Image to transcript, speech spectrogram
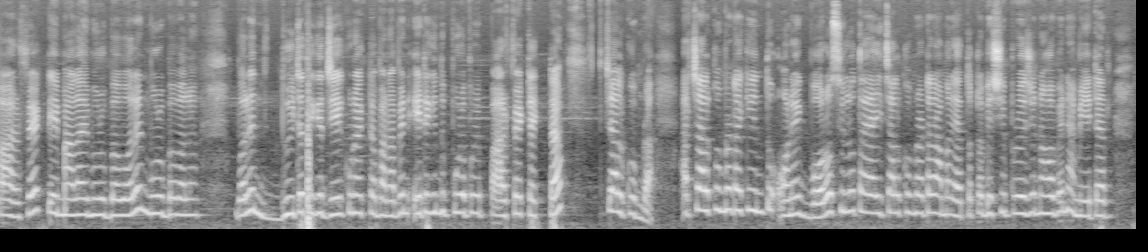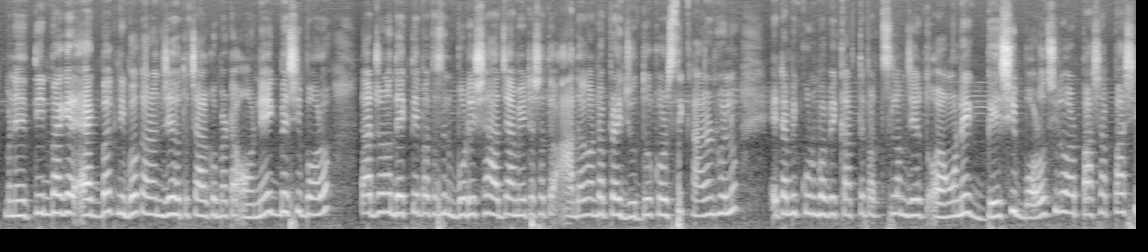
পারফেক্ট এই মালাই মুরব্বা বলেন মুরব্বা বলেন, দুইটা থেকে যে কোনো একটা বানাবেন। এটা কিন্তু পুরোপুরি পারফেক্ট একটা চাল কুমড়া আর চাল কুমড়াটা কিন্তু অনেক বড় ছিল, তাই এই চাল কুমড়াটার আমার এতটা বেশি প্রয়োজন হবে না, আমি এটার মানে তিন ভাগের এক ভাগ নিব, কারণ যেহেতু চাল কুমড়াটা অনেক বেশি বড়, তার জন্য দেখতেই পাচ্ছেন বড়ির সাহায্যে আমি এটার সাথে আধা ঘণ্টা প্রায় যুদ্ধ করছি। কারণ হলো, এটা আমি কোনোভাবে কাটতে পারছিলাম যেহেতু অনেক বেশি বড় ছিল আর পাশাপাশি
